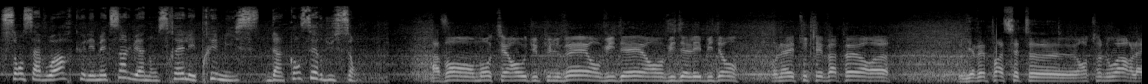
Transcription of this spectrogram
sans savoir que les médecins lui annonceraient les prémices d'un cancer du sang. Avant, on montait en haut du pulvé, on vidait, on vidait les bidons, on avait toutes les vapeurs euh, il n'y avait pas cette euh, entonnoir là,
